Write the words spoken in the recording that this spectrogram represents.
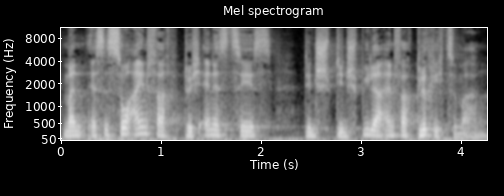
man, es ist so einfach, durch NSCs den, den Spieler einfach glücklich zu machen.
